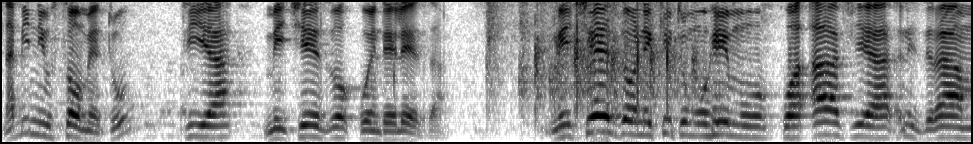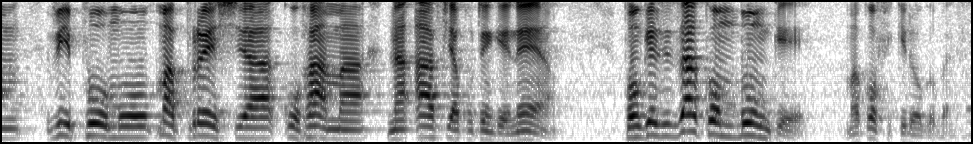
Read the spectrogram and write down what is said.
nabidi ni usome tu, tia michezo kuendeleza Michezo ni kitu muhimu kwa afya, nidhamu, vipumu, mapresha, kuhama na afya kutengenea. Pongezi zako mbunge, makofi kidogo basi.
